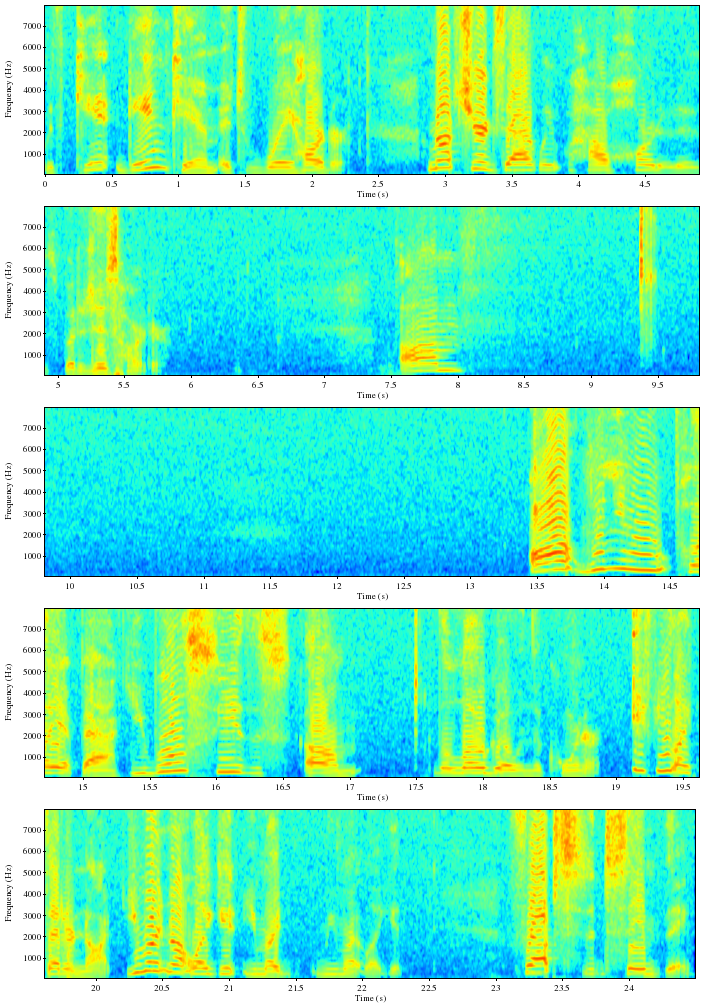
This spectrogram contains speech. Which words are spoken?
with Game Cam, it's way harder. I'm not sure exactly how hard it is, but it is harder. Um, uh, when you play it back, you will see this um the logo in the corner if you like that or not. You might not like it. You might you might like it. Fraps, same thing.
